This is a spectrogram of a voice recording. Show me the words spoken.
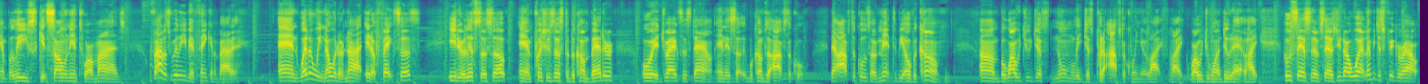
and beliefs get sown into our minds without us really even thinking about it. And whether we know it or not, it affects us, either lifts us up and pushes us to become better, or it drags us down and it becomes an obstacle. Now, obstacles are meant to be overcome. Um, but why would you just normally just put an obstacle in your life? Like, why would you want to do that? Like, who says to themselves, you know what? Let me just figure out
